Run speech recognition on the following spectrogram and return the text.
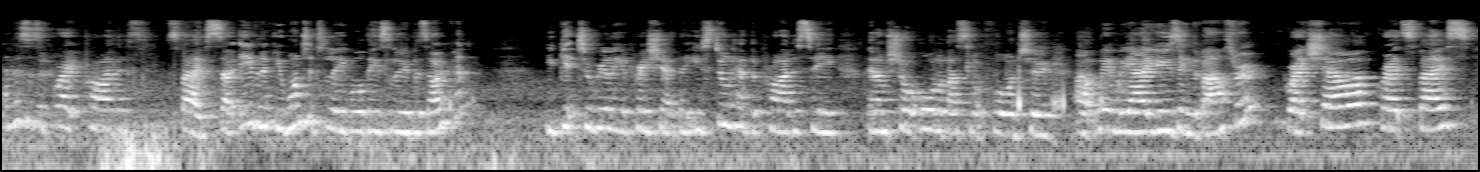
And this is a great private space. So even if you wanted to leave all these louvers open, you get to really appreciate that you still have the privacy that I'm sure all of us look forward to uh, when we are using the bathroom. Great shower, great space,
